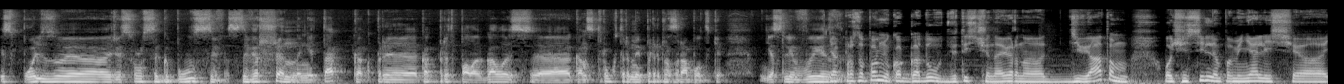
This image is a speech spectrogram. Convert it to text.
используя ресурсы GPU совершенно не так, как, при, как предполагалось э, конструкторами при разработке. Если вы... Я просто помню, как году в 2000, наверное, девятом очень сильно поменялись э,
